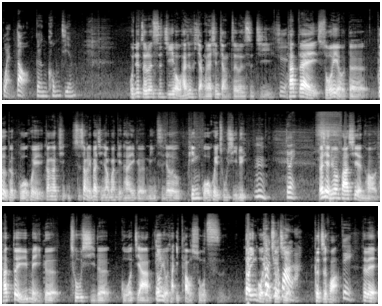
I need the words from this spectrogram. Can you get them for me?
管道跟空间。我觉得泽伦斯基哦，我还是讲回来，先讲泽伦斯基。是他在所有的各个国会，刚刚秦上礼拜秦教官给他一个名词，叫做“拼国会出席率”。嗯，对。而且你会发现哈，他对于每个出席的国家都有他一套说辞。到英国克制化啦，克制化，对对不对？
